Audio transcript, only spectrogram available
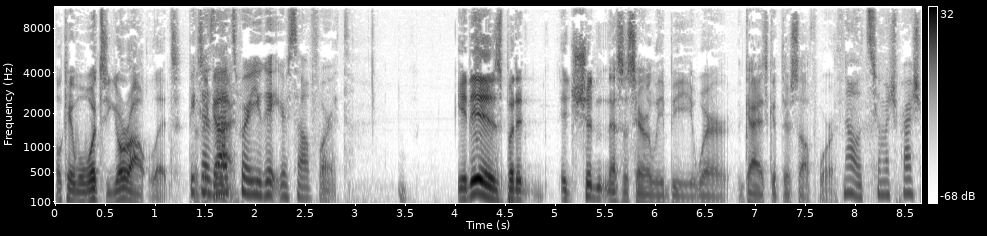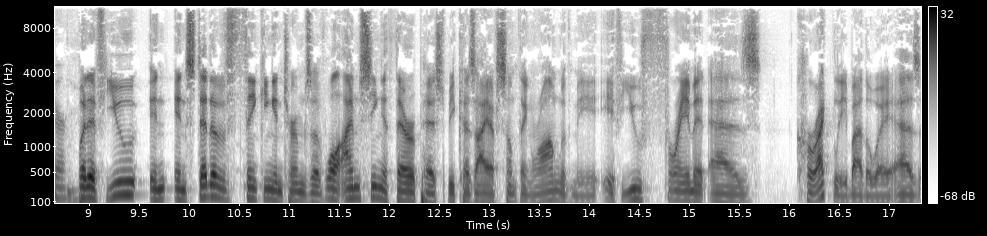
okay, well, what's your outlet? Because that's where you get your self worth. it is, but it it shouldn't necessarily be where guys get their self worth. No, it's too much pressure. But if you in, instead of thinking in terms of well, I'm seeing a therapist because I have something wrong with me, if you frame it as correctly, by the way, as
